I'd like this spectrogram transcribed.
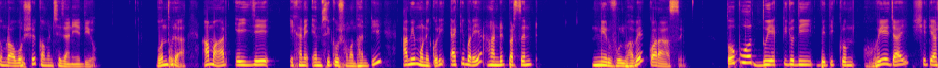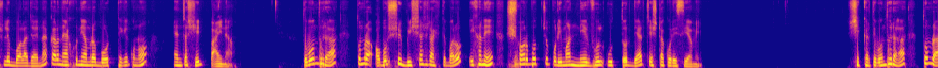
তোমরা অবশ্যই কমেন্টসে জানিয়ে দিও। বন্ধুরা, আমার এই যে এখানে এমসিকিউ সমাধানটি, আমি মনে করি একেবারে হান্ড্রেড পার্সেন্ট নির্ভুলভাবে করা আছে। তবুও দুই একটি যদি ব্যতিক্রম হয়ে যায়, সেটি আসলে বলা যায় না, কারণ এখনই আমরা বোর্ড থেকে কোনো অ্যান্সার শিট পাই না। তো বন্ধুরা, তোমরা অবশ্যই বিশ্বাস রাখতে পারো, এখানে সর্বোচ্চ পরিমাণ নির্ভুল উত্তর দেওয়ার চেষ্টা করেছি আমি। শিক্ষার্থী বন্ধুরা, তোমরা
